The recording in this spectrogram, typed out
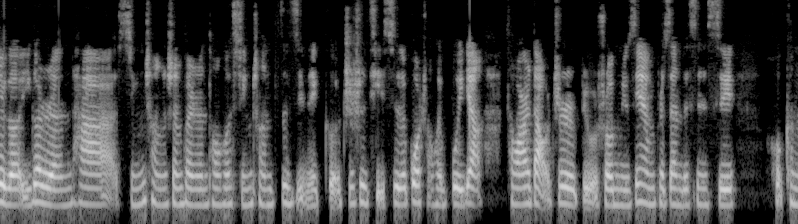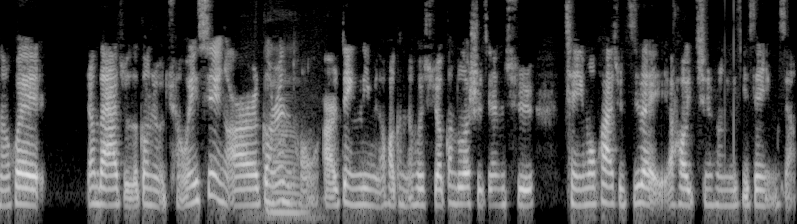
这个一个人他形成身份认同和形成自己那个知识体系的过程会不一样，从而导致比如说 museum present 的信息或可能会让大家觉得更有权威性而更认同，而电影里面的话可能会需要更多的时间去。潜移默化去积累，然后形成一些影响。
